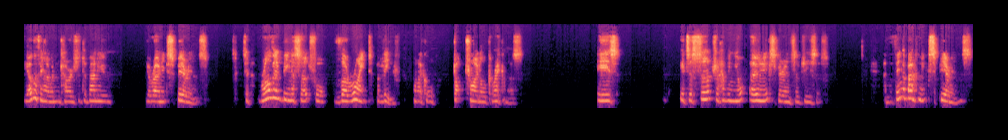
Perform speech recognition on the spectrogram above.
the other thing I would encourage is to value your own experience. So rather than being a search for the right belief, what I call doctrinal correctness, is it's a search for having your own experience of Jesus. And the thing about an experience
